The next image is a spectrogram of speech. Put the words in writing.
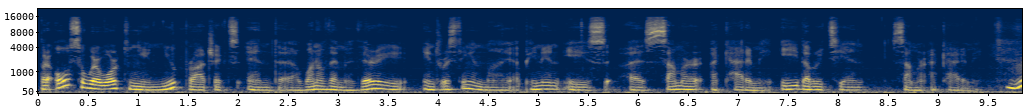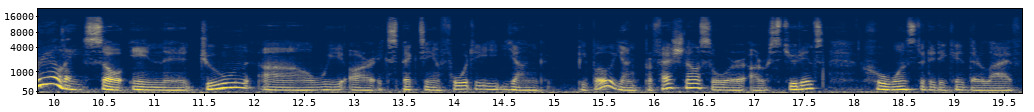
But also, we're working in new projects, and uh, one of them, very interesting in my opinion, is a summer academy, EWTN Summer Academy. Really? So in uh, June, uh, we are expecting 40 young people, young professionals, or our students who wants to dedicate their life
